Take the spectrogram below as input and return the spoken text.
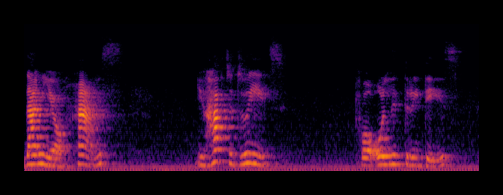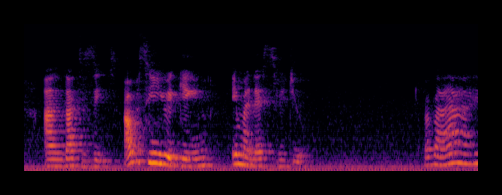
down your arms. You have to do it for only three days and that is it. I'll be seeing you again in my next video. Bye bye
